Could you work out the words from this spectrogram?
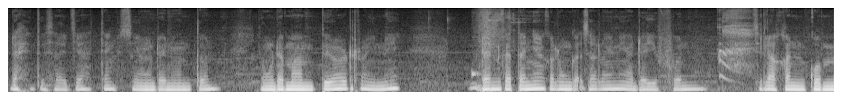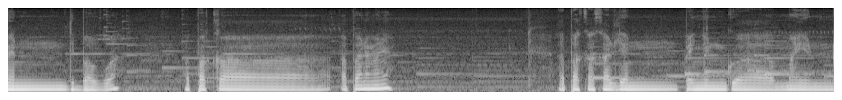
dah itu saja. Thanks yang udah nonton yang udah mampir ini. Dan katanya kalau nggak salah ini ada event. Silahkan komen di bawah. Apakah apa namanya apakah kalian pengen gua main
